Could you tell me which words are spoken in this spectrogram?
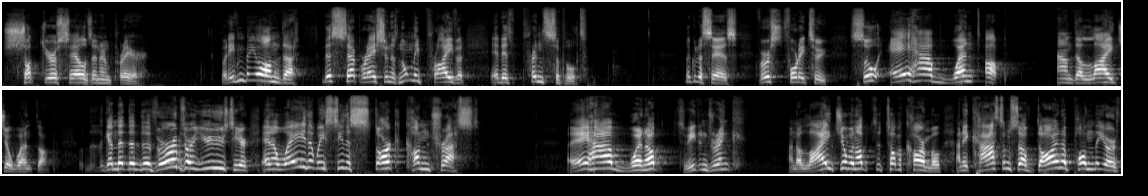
Shut yourselves in in prayer. But even beyond that, this separation is not only private, it is principled. Look what it says, verse 42. So Ahab went up, and Elijah went up. Again, the, the, the, verbs are used here in a way that we see the stark contrast. Ahab went up to eat and drink, and Elijah went up to the top of Carmel, and he cast himself down upon the earth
